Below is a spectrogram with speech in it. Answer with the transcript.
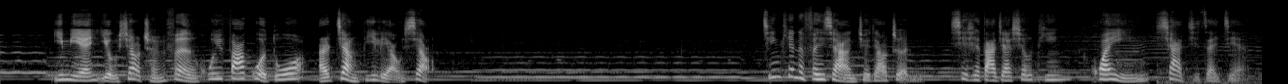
以免有效成分挥发过多而降低疗效。今天的分享就到这里，谢谢大家收听，欢迎下集再见。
